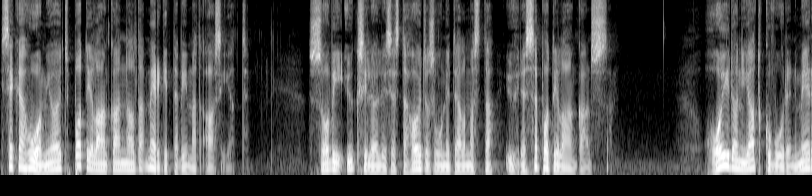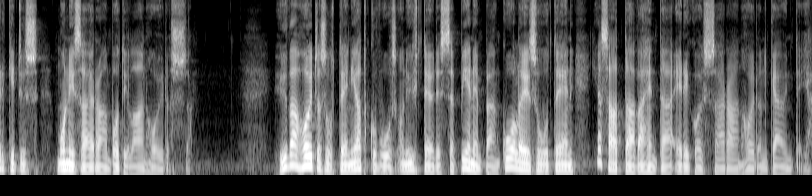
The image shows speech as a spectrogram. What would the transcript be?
sekä huomioit potilaan kannalta merkittävimmät asiat. Sovi yksilöllisestä hoitosuunnitelmasta yhdessä potilaan kanssa. Hoidon jatkuvuuden merkitys monisairaan potilaan hoidossa. Hyvä hoitosuhteen jatkuvuus on yhteydessä pienempään kuolleisuuteen ja saattaa vähentää erikoissairaanhoidon käyntejä.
